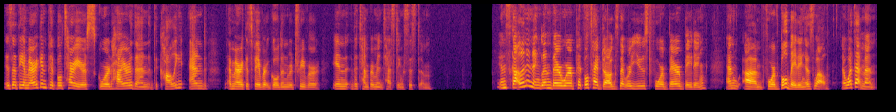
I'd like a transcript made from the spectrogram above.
is that the American Pit Bull Terrier scored higher than the Collie and America's favorite Golden Retriever in the temperament testing system. In Scotland and England, there were pit bull type dogs that were used for bear baiting and um, for bull baiting as well. And what that meant,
